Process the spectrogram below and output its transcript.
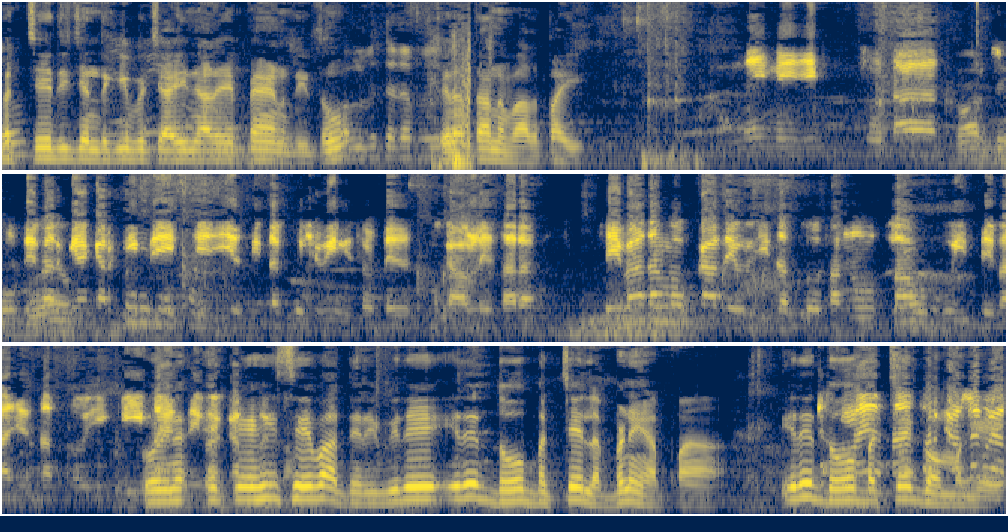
ਬੱਚੇ ਦੀ ਜ਼ਿੰਦਗੀ ਬਚਾਈ ਨਾਲੇ ਭੈਣ ਦੀ ਤੂੰ। ਤੇਰਾ ਧੰਨਵਾਦ ਭਾਈ। ਨਹੀਂ ਨਹੀਂ ਜੀ ਤੁਹਾਡਾ ਤੁਹਾਡੇ ਵਰਗਿਆਂ ਕਰਕੇ ਦੇਖ ਕੇ ਜੀ। ਅਸੀਂ ਤਾਂ ਕੁਝ ਵੀ ਨਹੀਂ ਤੁਹਾਡੇ ਮੁਕਾਬਲੇ ਸਾਰਾ। ਸੇਵਾ ਦਾ ਮੌਕਾ ਦਿਓ ਜੀ ਦੱਸੋ ਸਾਨੂੰ ਲਾਓ ਕੋਈ ਸੇਵਾ ਜੇ ਦੱਸੋ ਜੀ ਕੀ ਕੋਈ ਨਾ ਇੱਕ ਇਹੀ ਸੇਵਾ ਤੇਰੀ ਵੀਰੇ ਇਹਦੇ ਦੋ ਬੱਚੇ ਲੱਭਣੇ ਆਪਾਂ। ਇਹਦੇ ਦੋ ਬੱਚੇ ਗੁੰਮ ਗਏ।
